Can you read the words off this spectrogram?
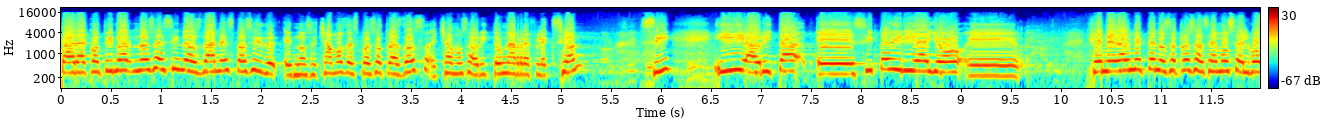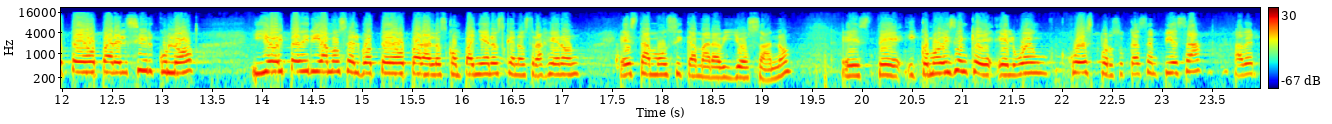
para continuar, no sé si nos dan espacio y eh, nos echamos después otras dos, echamos ahorita una reflexión, ¿sí? Y ahorita eh, sí pediría yo, generalmente nosotros hacemos el boteo para el círculo Y hoy pediríamos el boteo para los compañeros que nos trajeron esta música maravillosa, ¿no? Este, y como dicen que el buen juez por su casa empieza, a ver,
